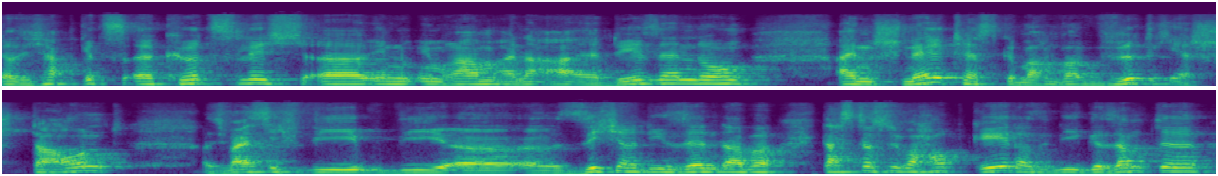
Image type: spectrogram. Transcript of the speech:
also ich habe jetzt äh, kürzlich äh, in, im Rahmen einer ARD-Sendung einen Schnelltest gemacht, war wirklich erstaunt. Also ich weiß nicht, wie, wie äh, sicher die sind, aber dass das überhaupt geht. Also die gesamte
